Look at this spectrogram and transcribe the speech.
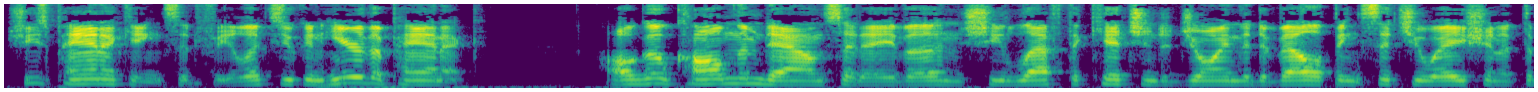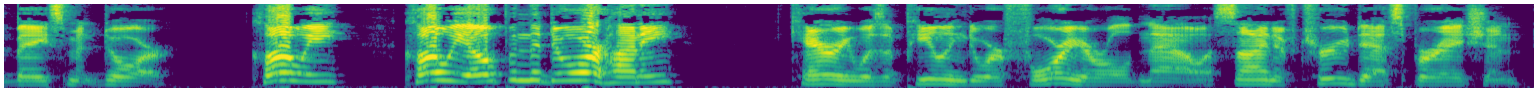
She's panicking, said Felix. You can hear the panic. I'll go calm them down, said Ava, and she left the kitchen to join the developing situation at the basement door. Chloe! Chloe, open the door, honey! Carrie was appealing to her four year old now, a sign of true desperation.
